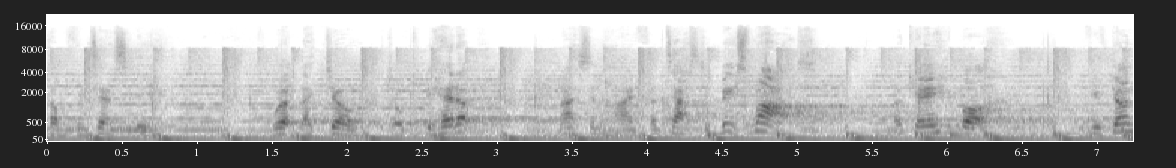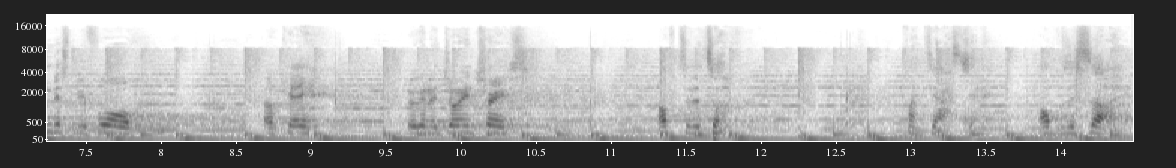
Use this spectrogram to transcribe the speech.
type of intensity. Work like Joe. Joe, keep your head up, nice and high. Fantastic. Big smiles. Okay, but if you've done this before, okay, we're gonna join Trace up to the top. Fantastic. Opposite side.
